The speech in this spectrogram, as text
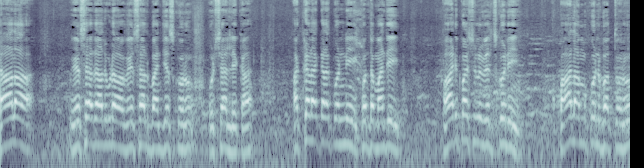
చాలా వ్యవసాయదారులు కూడా వ్యవసాయాలు బంద్ చేసుకోరు వర్షాలు లేక. అక్కడక్కడ కొన్ని కొంతమంది పాడి పశువులు పెంచుకొని పాలు అమ్ముకొని బతున్నారు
